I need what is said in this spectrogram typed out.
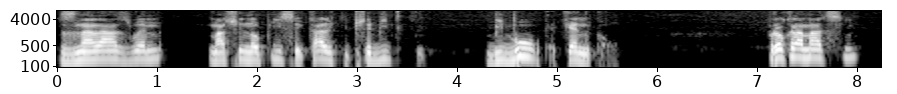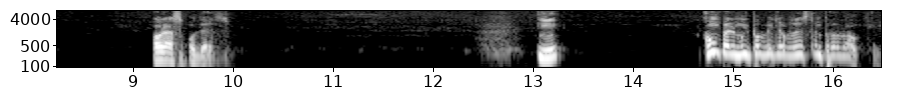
Znalazłem maszynopisy, kalki, przebitki, bibułkę cienką, proklamacji oraz odezwy. I kumpel mój powiedział, że jestem prorokiem.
